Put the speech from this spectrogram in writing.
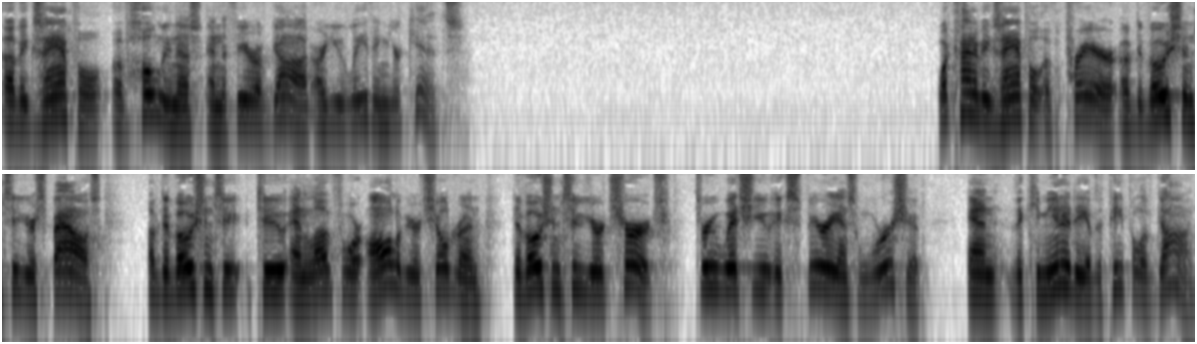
of example of holiness and the fear of God are you leaving your kids? What kind of example of prayer, of devotion to your spouse, of devotion to, to and love for all of your children devotion to your church through which you experience worship and the community of the people of God?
